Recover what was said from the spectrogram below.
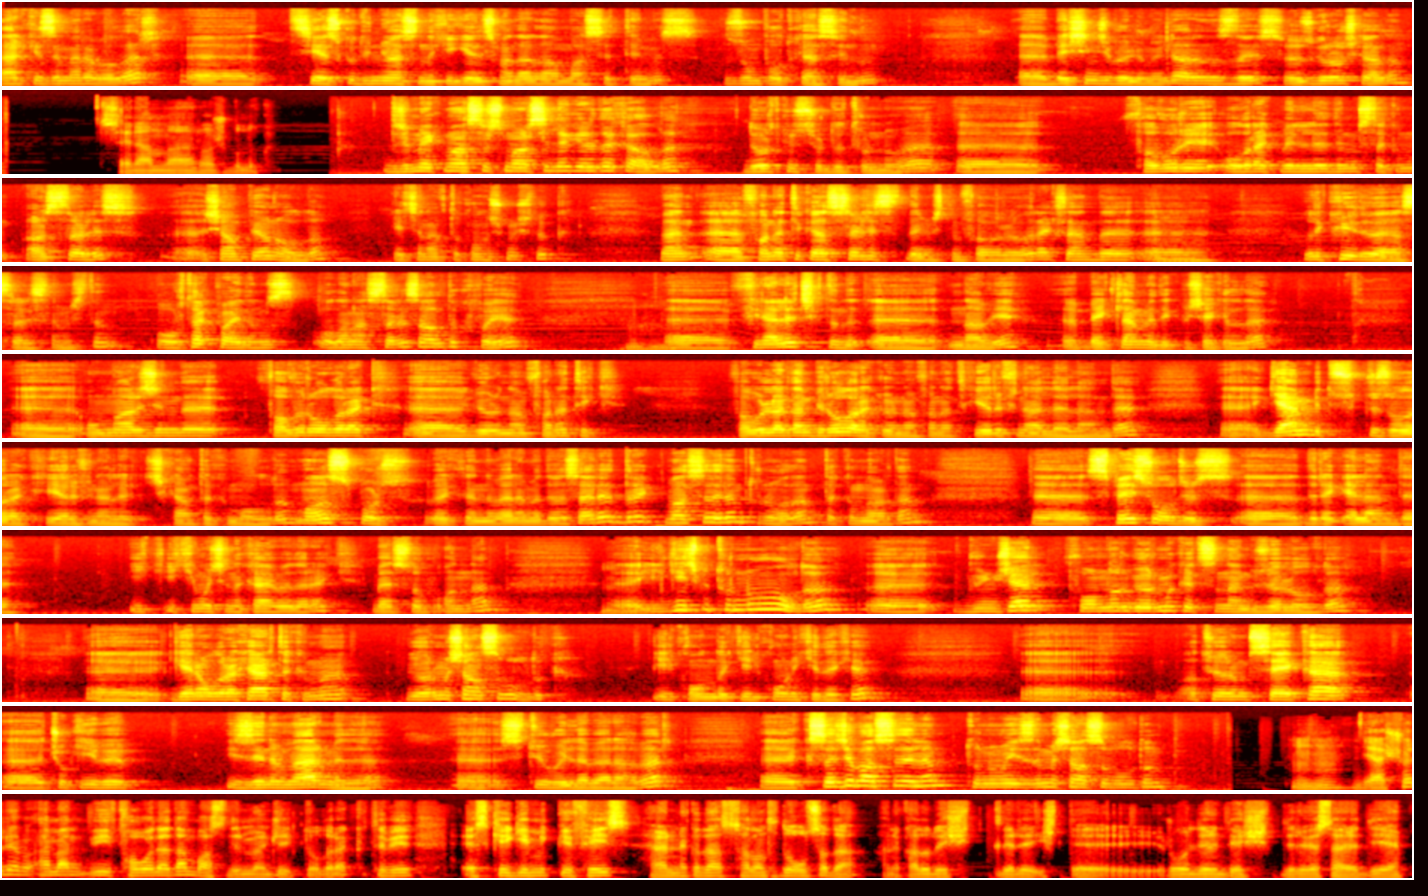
Herkese merhabalar. Ee, CSGO dünyasındaki gelişmelerden bahsettiğimiz Zoom Podcast'inin 5. E, bölümüyle aranızdayız. Özgür hoş geldin. Selamlar, hoş bulduk. DreamHack Masters Marsilya geride kaldı. 4 gün sürdü turnuva. Ee, favori olarak belirlediğimiz takım Astralis e, şampiyon oldu. Geçen hafta konuşmuştuk. Ben e, Fnatic Astralis demiştim favori olarak. Sen de e, Liquid ve Astralis demiştin. Ortak paydamız olan Astralis aldı kupayı. E, finale çıktı e, Navi. E, beklenmedik bir şekilde. E, onun haricinde favori olarak e, görünen Fnatic favorilerden biri olarak görünen Fnatic yarı finalde elendi. E, Gambit sürpriz olarak yarı finale çıkan takım oldu. Mouse Sports bekleneni veremedi vesaire. Direkt bahsedelim turnuvadan, takımlardan. E, Space Soldiers e, direkt elendi. İlk iki maçını kaybederek Best of One'dan. E, ilginç bir turnuva oldu. E, güncel formları görmek açısından güzel oldu. E, genel olarak her takımı görme şansı bulduk. İlk 10'daki, ilk 12'deki. E, atıyorum SK e, çok iyi bir izlenim vermedi. E, Stewie ile beraber. E, kısaca bahsedelim. Turnuva izleme şansı buldun. Hı hı. Ya şöyle hemen bir favorilerden bahsedelim öncelikli olarak. Tabii SK Gaming ve Face her ne kadar sallantıda olsa da hani kadro değişiklikleri işte rollerin değişiklikleri vesaire diye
